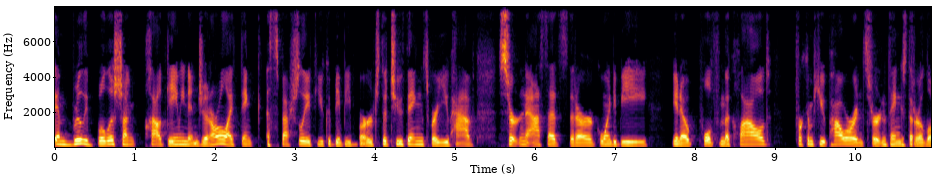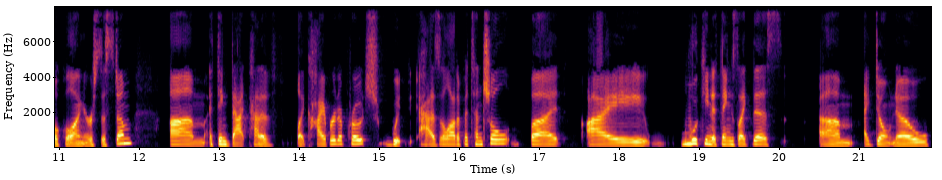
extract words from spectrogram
am really bullish on cloud gaming in general. I think especially if you could maybe merge the two things where you have certain assets that are going to be you know pulled from the cloud for compute power and certain things that are local on your system. Um, I think that kind of like hybrid approach w- has a lot of potential. But I looking at things like this, um, I don't know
